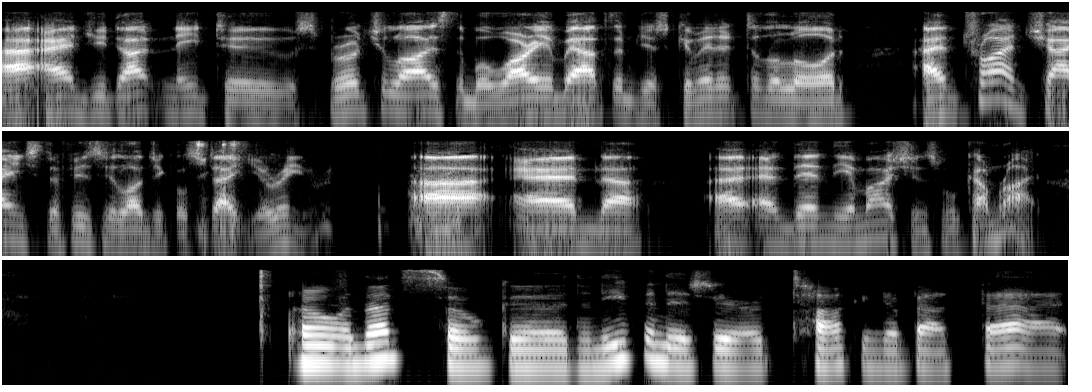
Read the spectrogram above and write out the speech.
uh, and you don't need to spiritualize them or worry about them. Just commit it to the Lord and try and change the physiological state you're in, uh, and uh, and then the emotions will come right. Oh, and that's so good. And even as you're talking about that,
